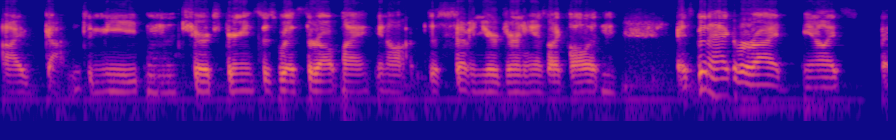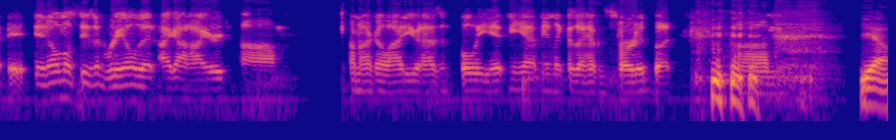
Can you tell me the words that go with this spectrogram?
I've gotten to meet and share experiences with throughout my, you know, the seven year journey, as I call it. And it's been a heck of a ride. You know, it's, it, it almost isn't real that I got hired. Um, I'm not gonna lie to you, it hasn't fully hit me yet, mainly because I haven't started. But um, yeah,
